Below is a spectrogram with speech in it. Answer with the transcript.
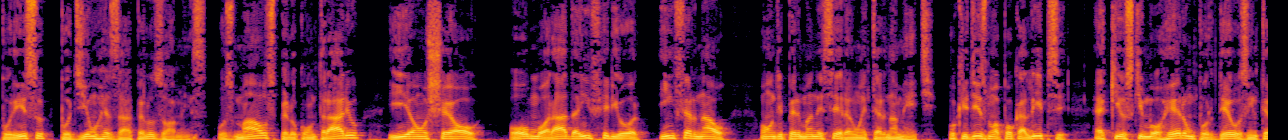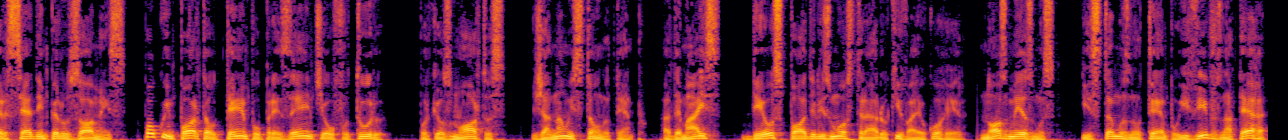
Por isso, podiam rezar pelos homens. Os maus, pelo contrário, iam ao Sheol, ou morada inferior, infernal, onde permanecerão eternamente. O que diz no Apocalipse é que os que morreram por Deus intercedem pelos homens. Pouco importa o tempo presente ou futuro, porque os mortos já não estão no tempo. Ademais, Deus pode lhes mostrar o que vai ocorrer. Nós mesmos, que estamos no tempo e vivos na terra,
